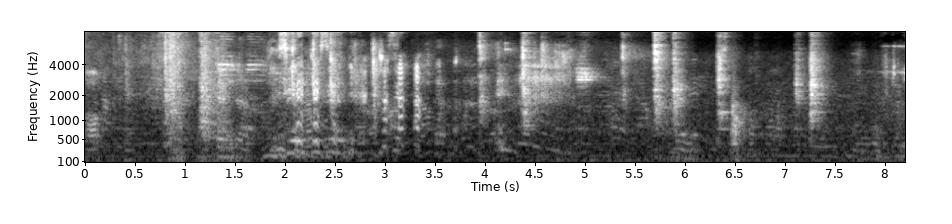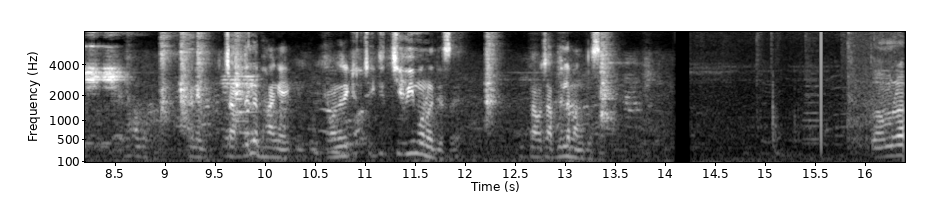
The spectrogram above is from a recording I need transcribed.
সফট মানে চাপ দিলে ভাঙে কিন্তু আমাদের একটু চিবি মনে হইতেছে। চাপ দিলে ভাঙতেছে। তো আমরা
